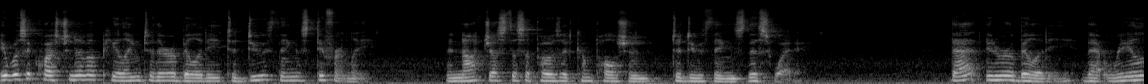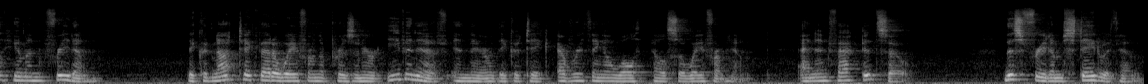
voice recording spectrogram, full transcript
it was a question of appealing to their ability to do things differently, and not just the supposed compulsion to do things this way. That inner ability, that real human freedom, they could not take that away from the prisoner, even if in there they could take everything else away from him, and in fact did so. This freedom stayed with him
